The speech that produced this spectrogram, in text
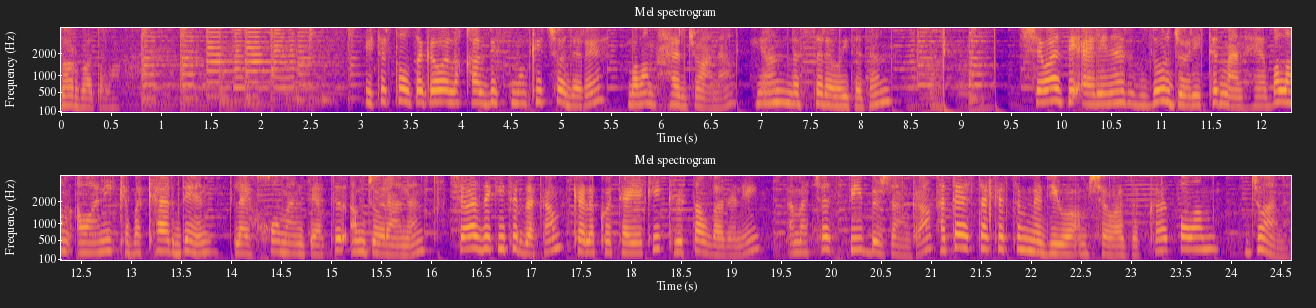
زۆر بەدڵە ئیتر تۆزەگەوە لە قالبی سمۆکی چۆ دەرێ بەڵام هەر جوانە یان لە سەرەوەی دەدەن شێوازی ئایلینەر زۆر جۆری ترمان هەیە بەڵام ئەوانی کە بەکار دێن لای خۆمان زیاتر ئەم جۆرانن شێوازێکی تر دەکەم کە لە کۆتاییەکەی کریستاڵ دادەنێی ئەمە چەسپی برژانگە هەتا ئێستا کەسم نەدیوە ئەم شێوازە بکات بەڵام جوانە.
